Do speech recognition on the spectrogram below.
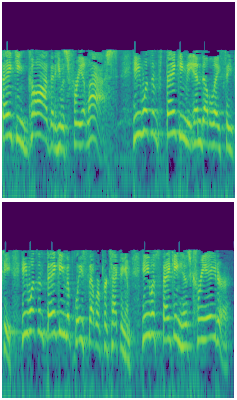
thanking God that he was free at last. He wasn't thanking the NAACP. He wasn't thanking the police that were protecting him. He was thanking his Creator.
